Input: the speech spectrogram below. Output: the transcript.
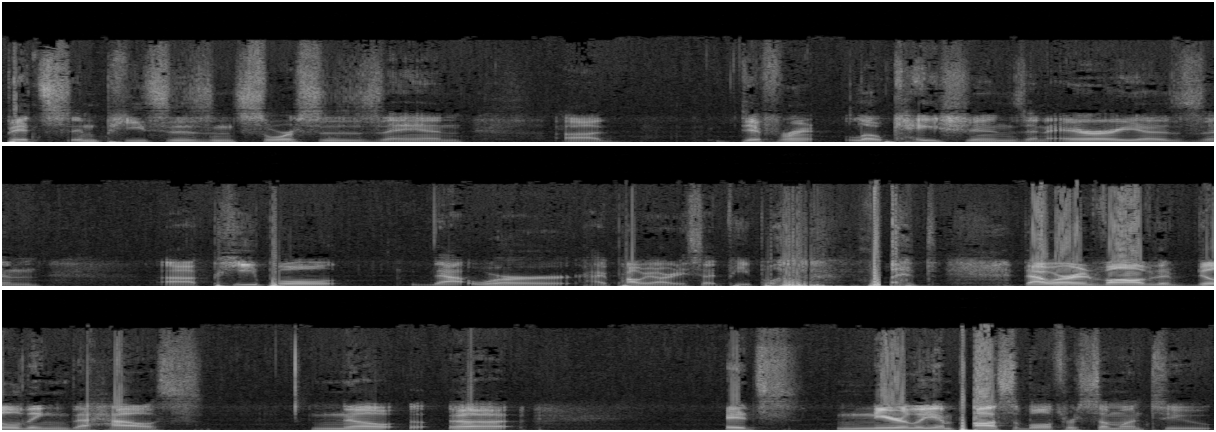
bits and pieces and sources and uh, different locations and areas and uh, people that were I probably already said people, but that were involved in building the house. No, uh, it's nearly impossible for someone to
